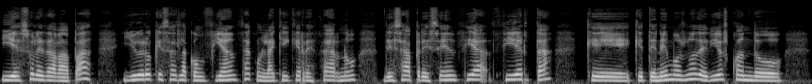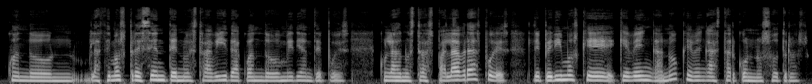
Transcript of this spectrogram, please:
y eso le daba paz. Y yo creo que esa es la confianza con la que hay que rezar, ¿no? De esa presencia cierta que, tenemos ¿no? de Dios cuando, cuando la hacemos presente en nuestra vida, cuando mediante pues con las nuestras palabras pues le pedimos que, que, venga, ¿no? Que venga a estar con nosotros.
